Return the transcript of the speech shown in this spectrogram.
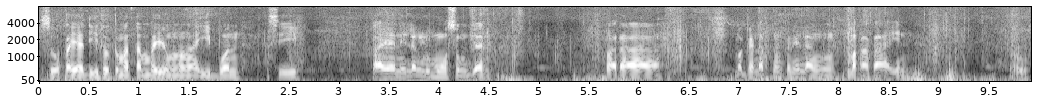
So kaya dito tumatambay yung mga ibon kasi kaya nilang lumusong dyan para maghanap ng kanilang makakain. So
